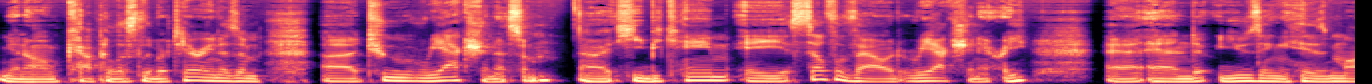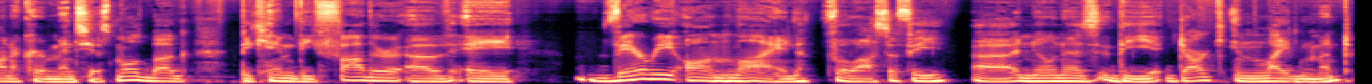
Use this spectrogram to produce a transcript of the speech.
you know capitalist libertarianism uh, to reactionism. Uh, he became a self-avowed reactionary, uh, and using his moniker Mencius Moldbug, became the father of a very online philosophy uh, known as the Dark Enlightenment.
